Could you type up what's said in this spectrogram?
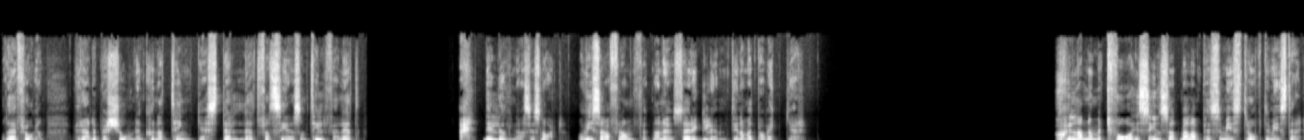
Och då är frågan, hur hade personen kunnat tänka istället för att se det som tillfällighet? Äh, det lugnar sig snart. Och visar jag framfötterna nu så är det glömt inom ett par veckor. Skillnad nummer två i synsätt mellan pessimister och optimister.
